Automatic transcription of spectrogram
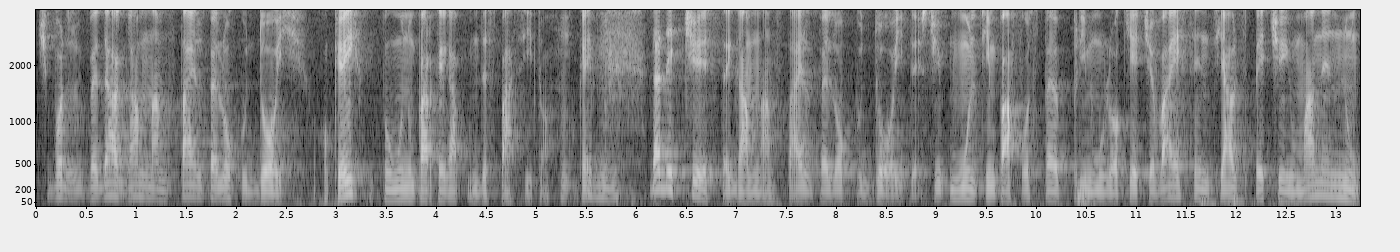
și vor vedea Gangnam Style pe locul 2, ok? Unul parcă era Despacito, ok? Mm-hmm. Dar de ce este Gangnam Style pe locul 2? Deci mult timp a fost pe primul loc. E ceva esențial speciei umane? Nu.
